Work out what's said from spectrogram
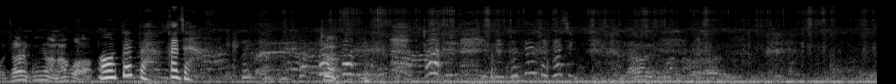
어, 잘 구경 안 하고. 와. 어, 됐다. 가자.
